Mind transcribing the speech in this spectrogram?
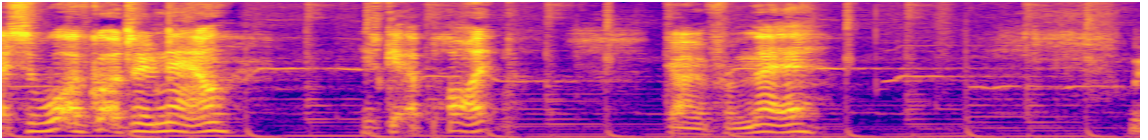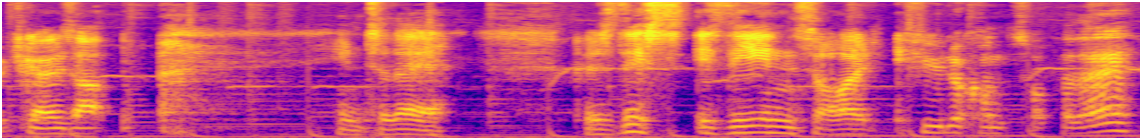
Right, so what I've got to do now is get a pipe going from there, which goes up into there. Because this is the inside. If you look on top of there,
